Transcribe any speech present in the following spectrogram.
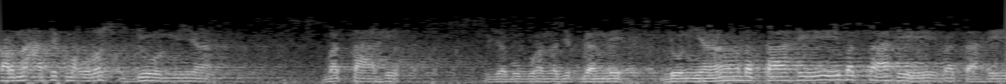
Karena asik mau urus dunia. Batahi. Bubuhan wajib gandhi. Dunia batahi, batahi, batahi.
